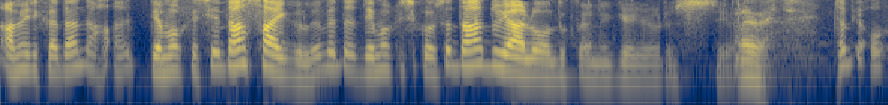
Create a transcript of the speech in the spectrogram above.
Amerika'dan da- demokrasiye daha saygılı ve de demokrasi konusunda daha duyarlı olduklarını görüyoruz diyor. Evet. Tabii o,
